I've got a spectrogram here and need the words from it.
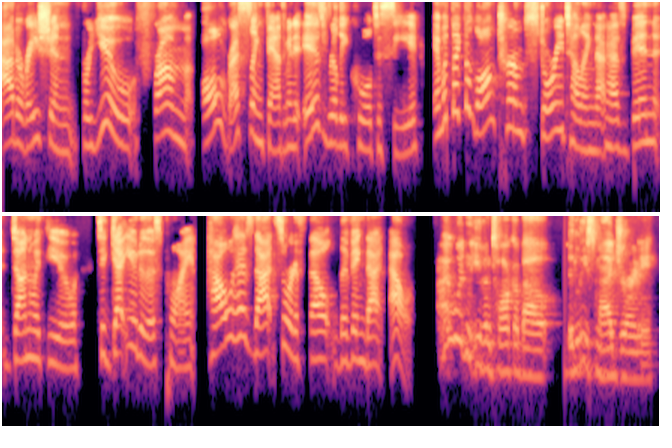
adoration for you from all wrestling fans. I mean, it is really cool to see. And with like the long term storytelling that has been done with you to get you to this point, how has that sort of felt living that out? I wouldn't even talk about at least my journey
